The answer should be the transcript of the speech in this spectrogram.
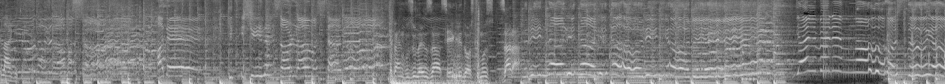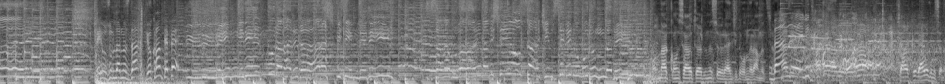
şarkılar gecesi. Hadi git işine zorlama sana. Efendim huzurlarınıza sevgili dostumuz Zara. Ve huzurlarınızda Gökhan Tepe. Onlar konservatuarda nasıl öğrenciydi onları anlatacağım. Ben de lütfen. Abi. Şarkı vermedi mi sana?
